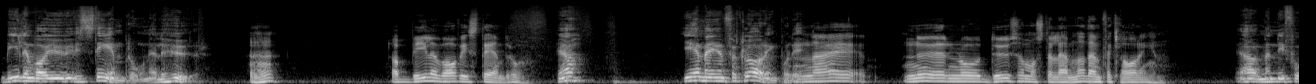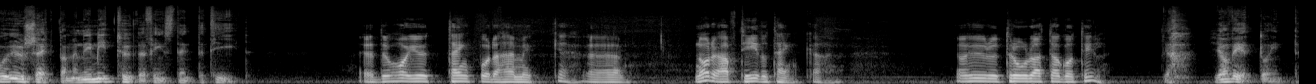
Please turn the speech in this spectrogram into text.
Bilen var ju vid Stenbron, eller hur? Mm. Ja, bilen var vid Stenbron. Ja. Ge mig en förklaring på det. Nej, nu är det nog du som måste lämna den förklaringen. Ja, men ni får ursäkta, men i mitt huvud finns det inte tid. Eh, Du har ju tänkt på det här mycket. Eh, Nu har du haft tid att tänka. Hur tror du att det har gått till? Ja, jag vet då inte.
